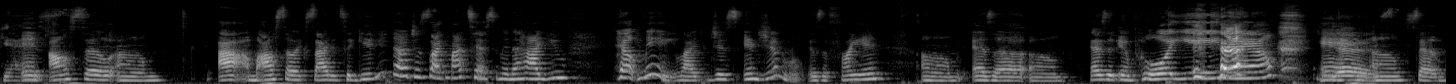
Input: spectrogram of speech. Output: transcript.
Yes. And also um I, I'm also excited to give you know just like my testament of how you helped me, like just in general, as a friend, um, as a um as an employee now. And Yes. um so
